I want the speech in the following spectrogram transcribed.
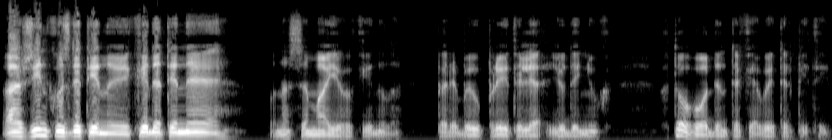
А жінку з дитиною кидати не. Вона сама його кинула, перебив приятеля Люденюк. Хто годен таке витерпіти?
